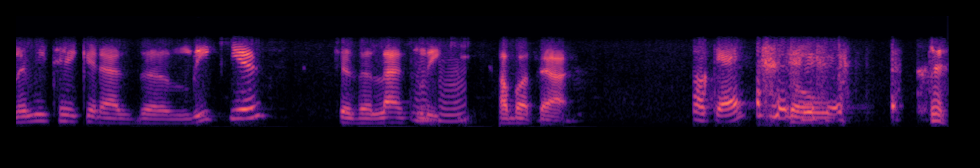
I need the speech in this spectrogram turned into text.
let me take it as the leakiest to the less Mhm. leaky. How about that? Okay. So-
